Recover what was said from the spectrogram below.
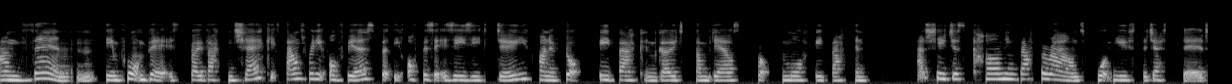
And then the important bit is to go back and check. It sounds really obvious, but the opposite is easy to do. You kind of drop feedback and go to somebody else, drop some more feedback, and actually just calming back around what you've suggested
